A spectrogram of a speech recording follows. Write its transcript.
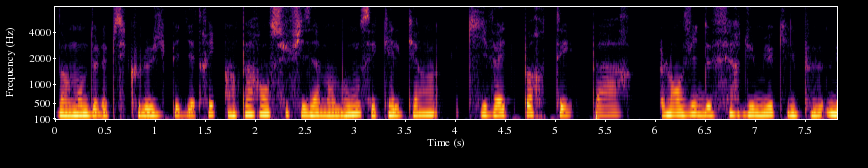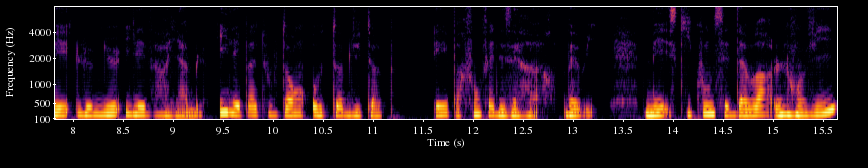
dans le monde de la psychologie pédiatrique. Un parent suffisamment bon, c'est quelqu'un qui va être porté par l'envie de faire du mieux qu'il peut, mais le mieux, il est variable. Il n'est pas tout le temps au top du top. Et parfois on fait des erreurs, bah oui. Mais ce qui compte, c'est d'avoir l'envie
